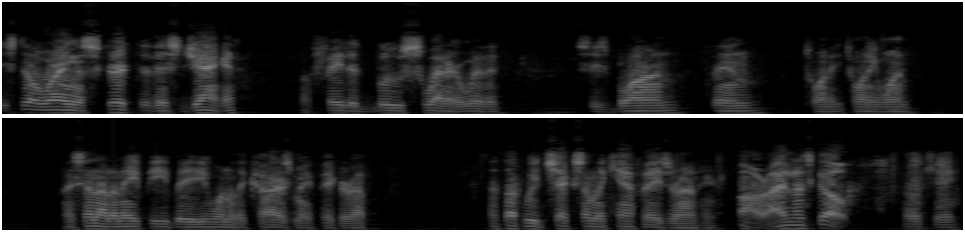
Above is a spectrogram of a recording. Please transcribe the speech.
She's still wearing the skirt to this jacket, a faded blue sweater with it. She's blonde, thin, 20, 21. I sent out an APB. One of the cars may pick her up. I thought we'd check some of the cafes around here. All right, let's go. Okay.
